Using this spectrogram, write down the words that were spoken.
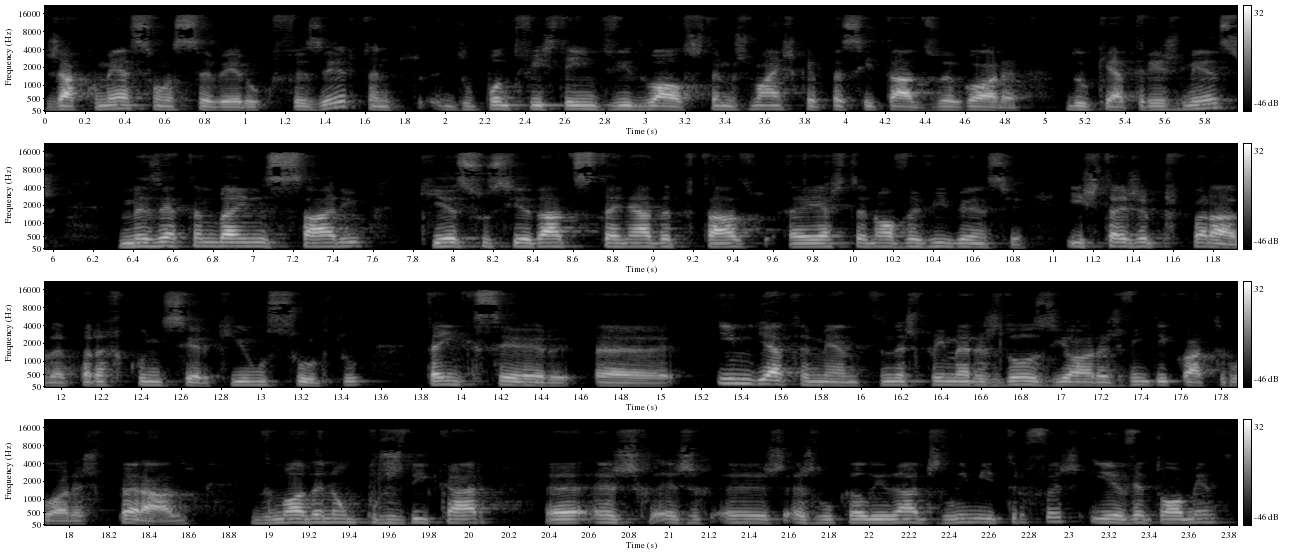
já começam a saber o que fazer, portanto, do ponto de vista individual, estamos mais capacitados agora do que há três meses, mas é também necessário que a sociedade se tenha adaptado a esta nova vivência e esteja preparada para reconhecer que um surto tem que ser uh, imediatamente, nas primeiras 12 horas, 24 horas, parado, de modo a não prejudicar uh, as, as, as, localidades limítrofes e, eventualmente,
